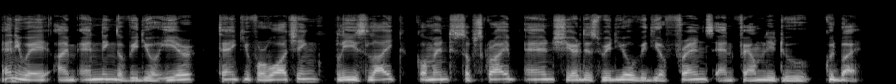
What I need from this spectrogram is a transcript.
Anyway, I'm ending the video here. Thank you for watching. Please like, comment, subscribe and share this video with your friends and family too. Goodbye.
